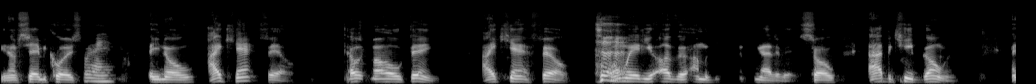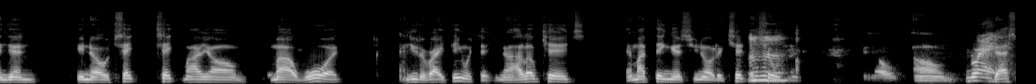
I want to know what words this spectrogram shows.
You know what I'm saying? Because right. you know, I can't fail. That was my whole thing. I can't fail. One way or the other, I'm gonna out of it. So I have to keep going. And then, you know, take take my um my award and do the right thing with it. You know, I love kids And my thing is, you know, the kids, the Mhm. children. You know, um, Right. That's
